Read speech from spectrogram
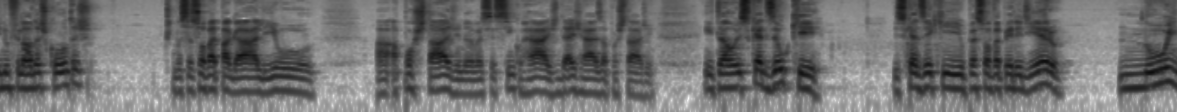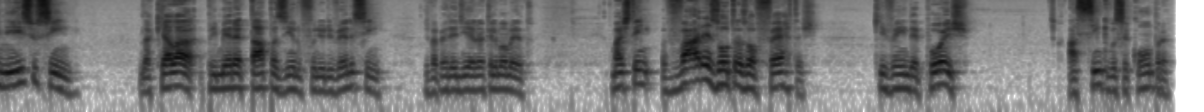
e no final das contas você só vai pagar ali o, a, a postagem, né? Vai ser 5 reais, 10 reais a postagem. Então isso quer dizer o quê? Isso quer dizer que o pessoal vai perder dinheiro? No início, sim. Naquela primeira etapazinha do funil de venda, sim. Ele vai perder dinheiro naquele momento. Mas tem várias outras ofertas que vêm depois assim que você compra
